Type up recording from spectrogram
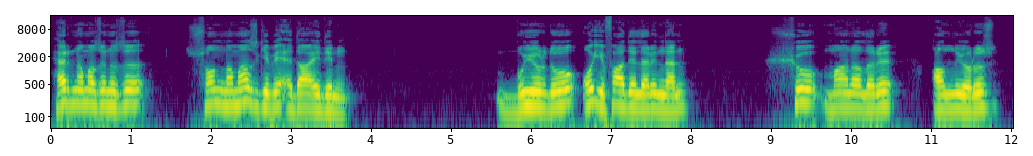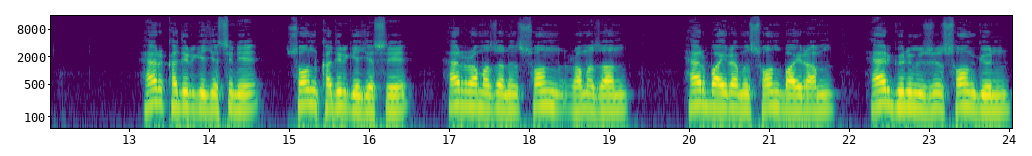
her namazınızı son namaz gibi eda edin buyurduğu o ifadelerinden şu manaları anlıyoruz. Her Kadir gecesini son Kadir gecesi, her Ramazanı son Ramazan, her bayramı son bayram, her günümüzü son gün,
